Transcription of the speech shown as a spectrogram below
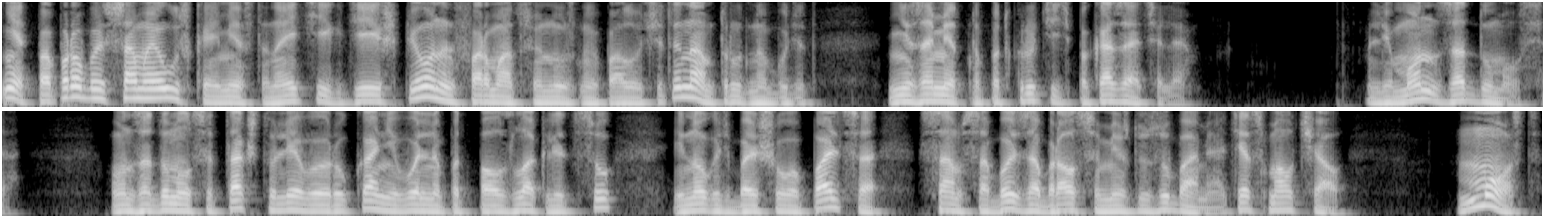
Нет, попробуй самое узкое место найти, где и шпион информацию нужную получит, и нам трудно будет незаметно подкрутить показатели. Лимон задумался. Он задумался так, что левая рука невольно подползла к лицу, и ноготь большого пальца сам собой забрался между зубами. Отец молчал. «Мост»,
